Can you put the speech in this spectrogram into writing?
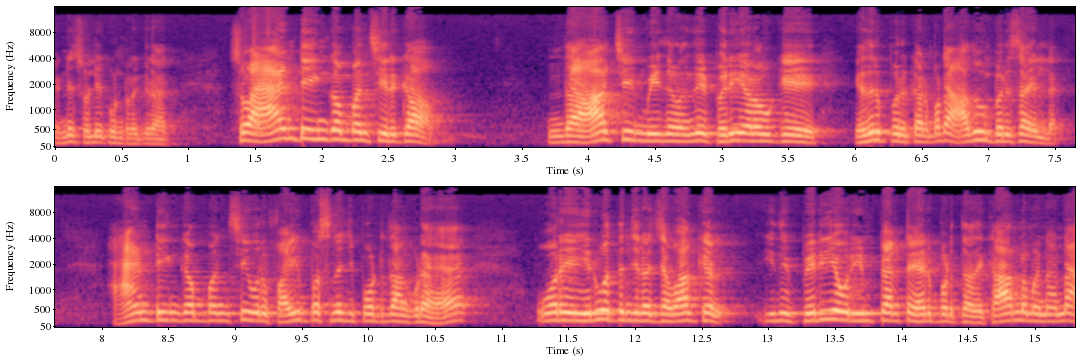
என்று சொல்லி கொண்டிருக்கிறார். ஸோ ஆன்டி இன்கம்பன்சி இருக்கா? இந்த ஆட்சியின் மீது வந்து பெரிய அளவுக்கு எதிர்ப்பு இருக்கான்னு பார்த்தா அதுவும் பெருசாக இல்லை. ஆன்டி இன்கம்பன்சி ஒரு ஃபைவ் பர்சன்டேஜ் போட்டு தான் கூட ஒரு இருபத்தஞ்சு லட்சம் வாக்குகள். இது பெரிய ஒரு இம்பேக்டை ஏற்படுத்தாது. காரணம் என்னென்னா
